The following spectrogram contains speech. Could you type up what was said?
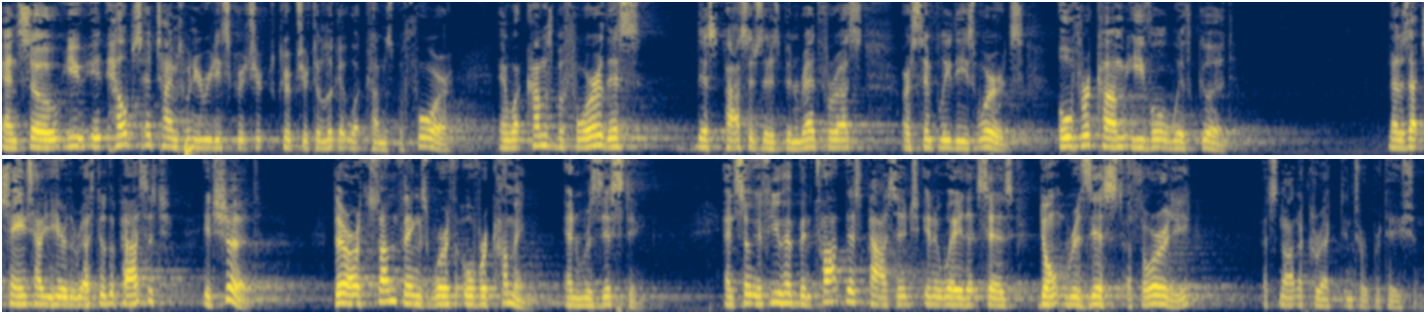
And so you, it helps at times when you're reading scripture, scripture to look at what comes before. And what comes before this, this passage that has been read for us are simply these words overcome evil with good. Now, does that change how you hear the rest of the passage? It should. There are some things worth overcoming and resisting. And so, if you have been taught this passage in a way that says, don't resist authority, that's not a correct interpretation.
